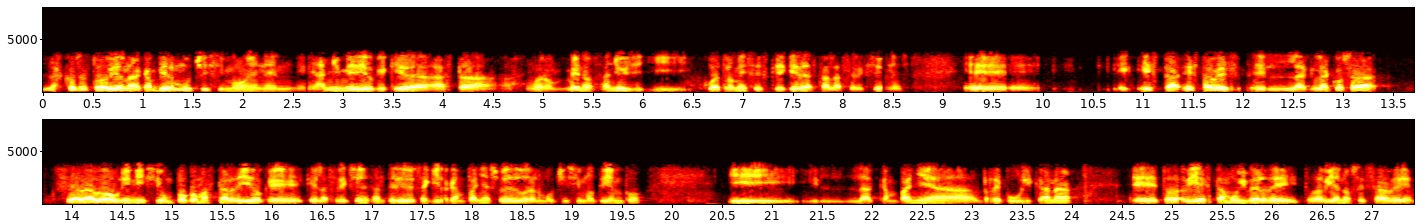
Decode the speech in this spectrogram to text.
las cosas todavía van a cambiar muchísimo en el año y medio que queda hasta, bueno, menos, año y, cuatro meses que queda hasta las elecciones. Eh, esta, esta vez eh, la, la cosa se ha dado a un inicio un poco más tardío que, las elecciones anteriores. Aquí la campaña suele durar muchísimo tiempo y, la campaña republicana eh, todavía está muy verde y todavía no se sabe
